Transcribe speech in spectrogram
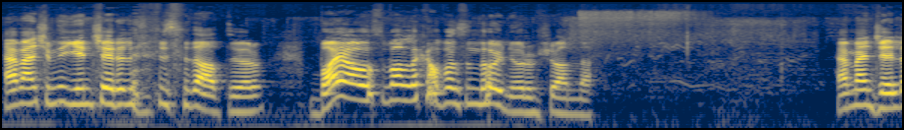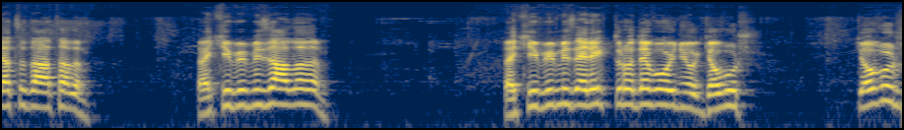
Hemen şimdi Yeniçerilerimizi de atıyorum. Bayağı Osmanlı kafasında oynuyorum şu anda. Hemen cellatı da atalım. Rakibimizi alalım. Rakibimiz Elektro Dev oynuyor. Gavur. Gavur.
